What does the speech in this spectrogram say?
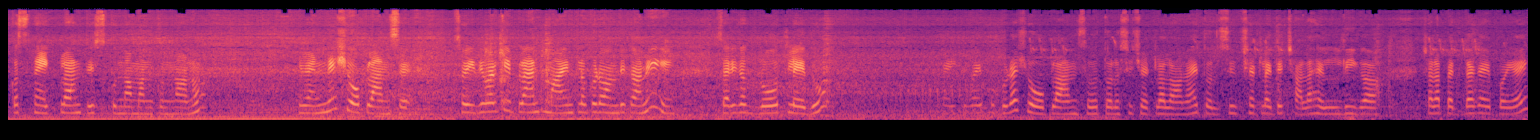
ఒక స్నేక్ ప్లాంట్ తీసుకుందాం అనుకున్నాను. ఇవన్నీ షో ప్లాంట్సే సో ఇదివరకు ఈ ప్లాంట్ మా ఇంట్లో కూడా ఉంది కానీ సరిగా గ్రోత్ లేదు. ఇటువైపు కూడా షో ప్లాంట్స్ తులసి చెట్లు అలా ఉన్నాయి. తులసి చెట్లు అయితే చాలా హెల్దీగా చాలా పెద్దగా అయిపోయాయి.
